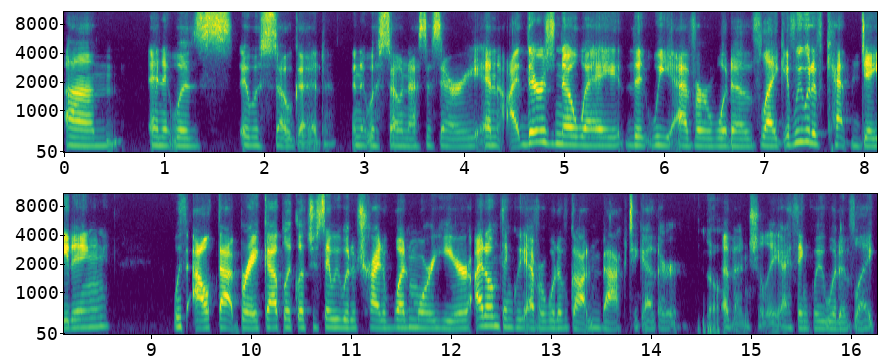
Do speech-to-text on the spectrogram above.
um and it was it was so good and it was so necessary and I, there's no way that we ever would have like if we would have kept dating without that breakup like let's just say we would have tried one more year i don't think we ever would have gotten back together No. eventually i think we would have like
